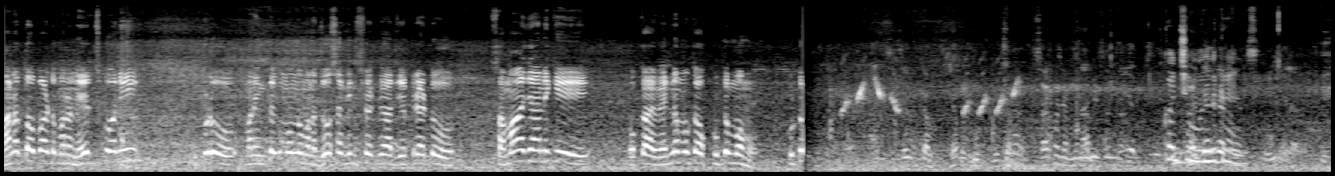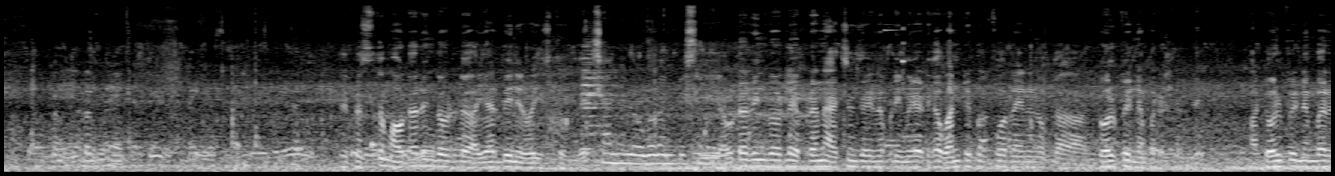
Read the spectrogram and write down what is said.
మనతో పాటు మనం నేర్చుకొని ఇప్పుడు మన ఇంతకుముందు మన జోసఫ్ ఇన్స్పెక్టర్ గారు చెప్పినట్టు సమాజానికి ఒక వెన్నెముక కుటుంబము. కొంచెం ముందుకు రండి ప్రస్తుతం ఔటర్ రింగ్ రోడ్ ఐఆర్బీ నిర్వహిస్తుంది. ఈ ఔటర్ రింగ్ రోడ్లో ఎప్పుడైనా యాక్సిడెంట్ జరిగినప్పుడు ఇమీడియట్గా వన్ ట్రిపుల్ ఫోర్ నైన్ అని ఒక టోల్ ఫ్రీ నెంబర్ ఉంటుంది. ఆ టోల్ ఫ్రీ నెంబర్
